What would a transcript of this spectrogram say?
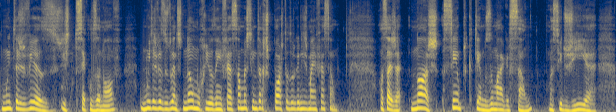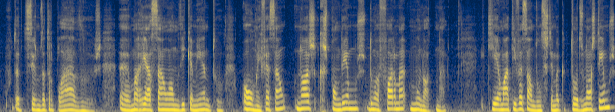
que muitas vezes, isto do século XIX, muitas vezes os doentes não morriam da infecção, mas sim da resposta do organismo à infecção. Ou seja, nós sempre que temos uma agressão, uma cirurgia, de sermos atropelados, eh, uma reação ao medicamento ou uma infecção, nós respondemos de uma forma monótona, que é uma ativação de um sistema que todos nós temos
